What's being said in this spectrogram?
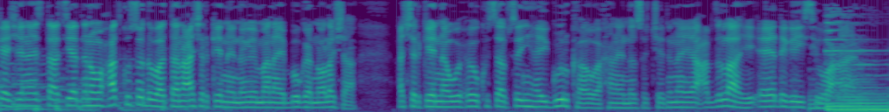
ka hesheen heestaasi waxaad ku soo dhowaataan casharkeenna inaga imaanaya bugga nolosha. Casharkeenna wuxuu ku saabsan yahay guurka waxaana inoo soo jeedinayaa cabdulaahi ee dhegeysi wacaan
